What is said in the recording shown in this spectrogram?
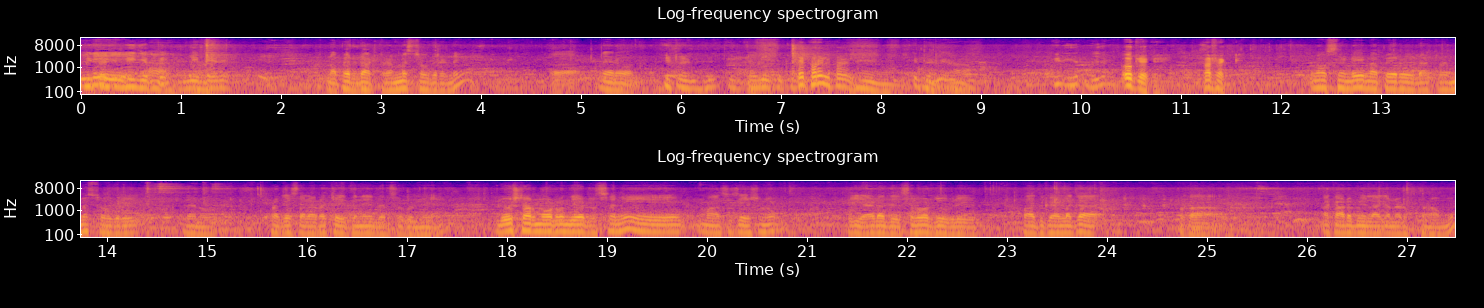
మీరు చెప్పి మీ పేరు. నా పేరు డాక్టర్ ఎంఎస్ చౌదరి అండి. నేను ఓకే ఓకే. పర్ఫెక్ట్. నమస్తే అండి నా పేరు డాక్టర్ ఎంఎస్ చౌదరి. నేను ప్రగతిశాల రచయితని దర్శకుడిని బ్లూ స్టార్ మోడర్న్ థియేటర్స్ అని మా అసోసియేషను ఈ ఏడాది సిల్వర్ జూబ్లీ పాతికేళ్ళగా ఒక అకాడమీ లాగా నడుపుతున్నాము.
